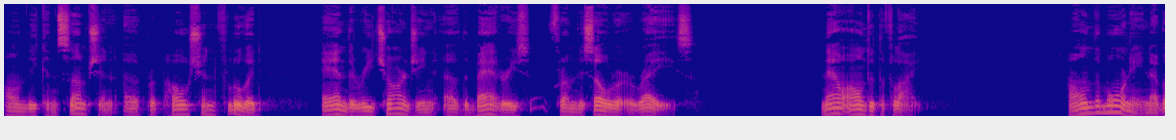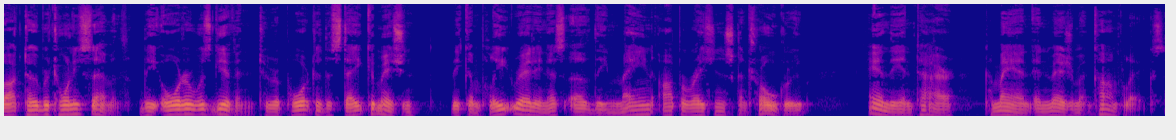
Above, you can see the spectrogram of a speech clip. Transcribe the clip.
on the consumption of propulsion fluid and the recharging of the batteries from the solar arrays. Now on to the flight. On the morning of October 27th, the order was given to report to the State Commission the complete readiness of the main operations control group and the entire command and measurement complex.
